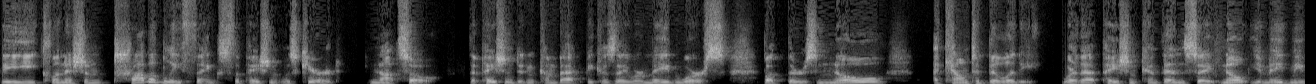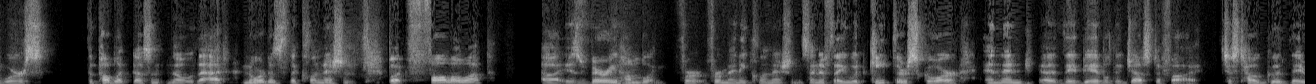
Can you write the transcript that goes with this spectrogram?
the clinician probably thinks the patient was cured. Not so. The patient didn't come back because they were made worse. But there's no accountability where that patient can then say, No, you made me worse. The public doesn't know that, nor does the clinician. But follow up uh, is very humbling for, for many clinicians. And if they would keep their score and then uh, they'd be able to justify just how good they,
